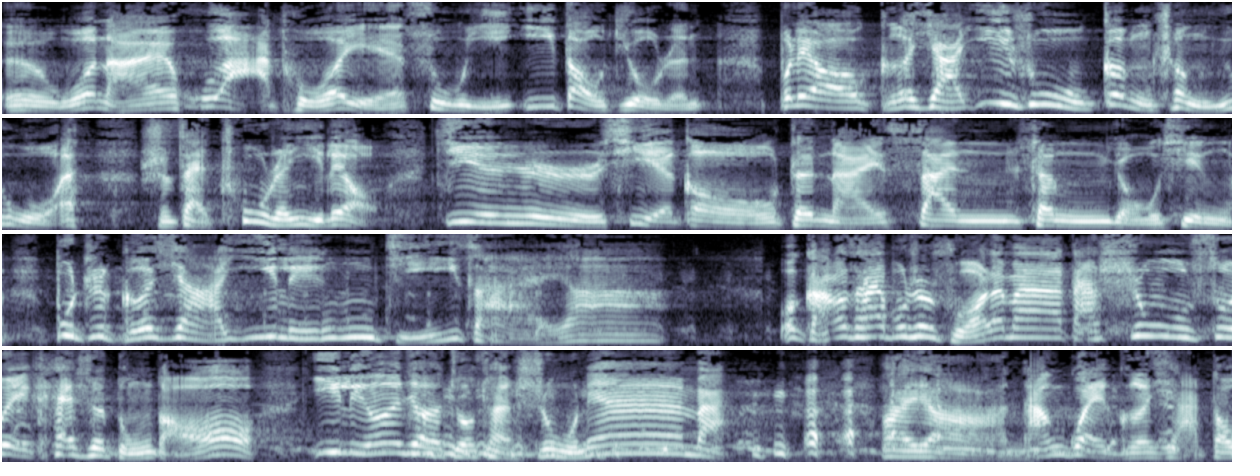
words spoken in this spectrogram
呃，我乃华佗也，素以医道救人，不料阁下医术更胜于我呀，实在出人意料。今日邂逅，真乃三生有幸，不知阁下医龄几载呀？我刚才不是说了吗？打十五岁开始动刀，一领就就算十五年吧。哎呀，难怪阁下刀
